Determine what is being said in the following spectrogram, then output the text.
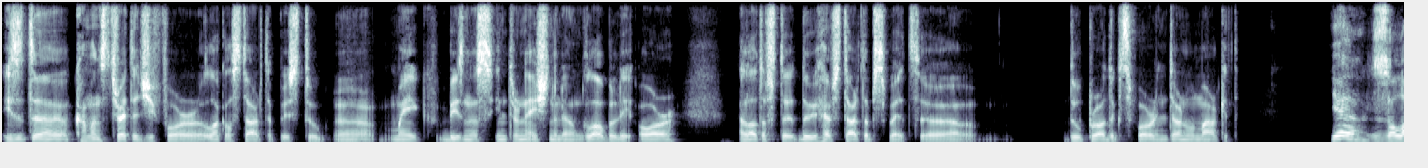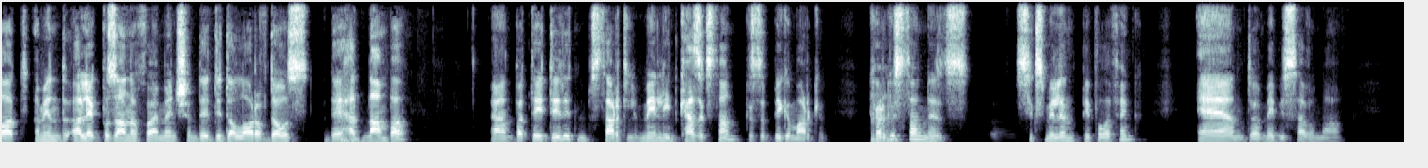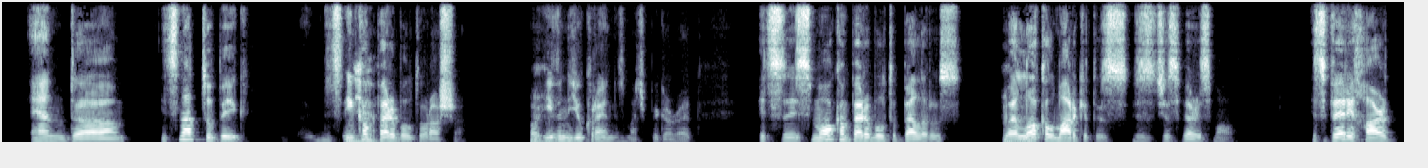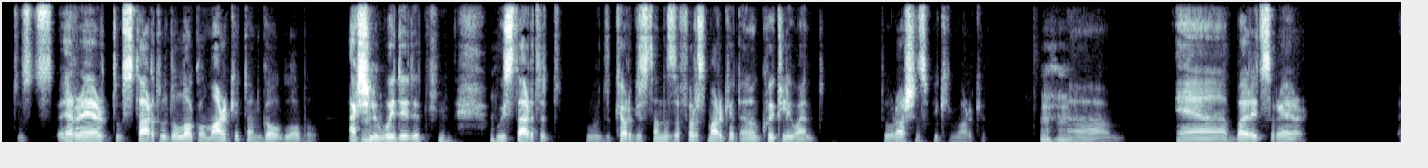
is it a common strategy for local startup is to uh, make business internationally and globally, or a lot of do you have startups that uh, do products for internal market? Yeah, there's a lot. I mean, Oleg Puzanov, who I mentioned, they did a lot of those. They had Namba, and but they did it start mainly in Kazakhstan because it's a bigger market. Kyrgyzstan is six million people, I think, and uh, maybe seven now, and uh, it's not too big. It's Yeah. incomparable to Russia, or Mhm. even Ukraine is much bigger, right? It's it's more comparable to Belarus, where Mhm. local market is is just very small. It's very hard, to, s- rare to start with the local market and go global. Actually, Mhm. we did it. we started with Kyrgyzstan as the first market, and then quickly went to Russian-speaking market. Mhm. Um, but it's rare.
